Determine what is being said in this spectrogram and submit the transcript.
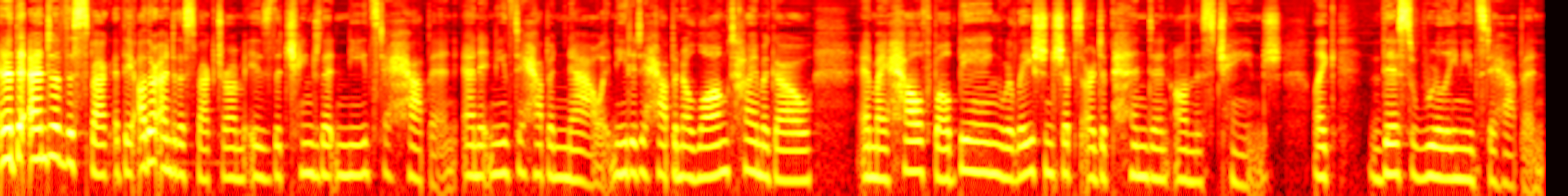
And at the end of the spec, at the other end of the spectrum is the change that needs to happen, and it needs to happen now. It needed to happen a long time ago, and my health, well being, relationships are dependent on this change. Like, this really needs to happen.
